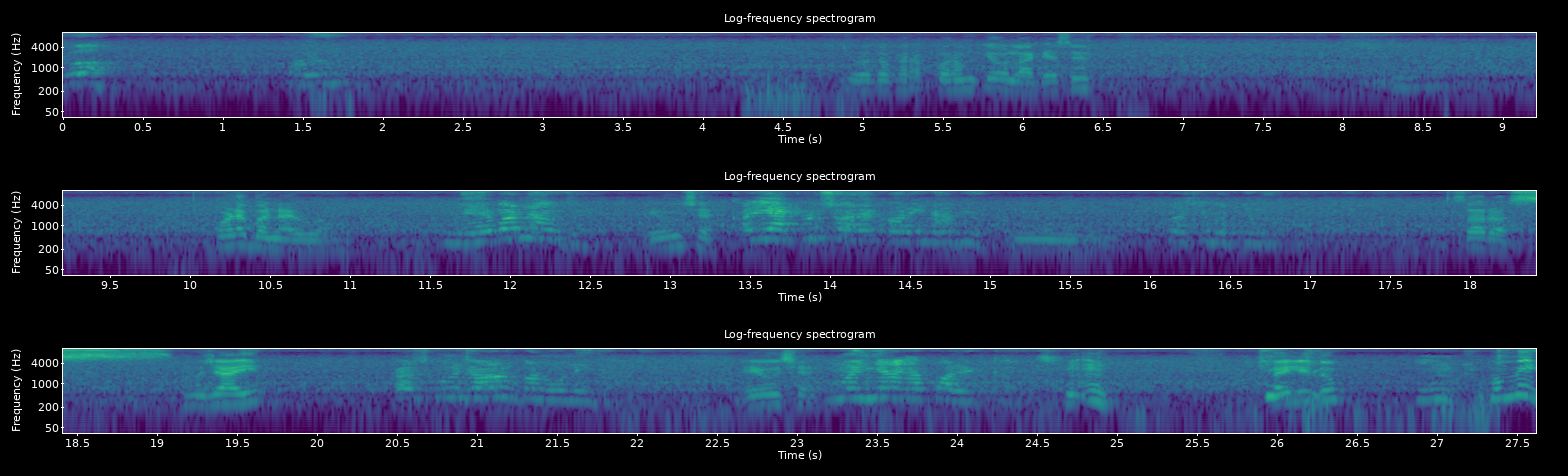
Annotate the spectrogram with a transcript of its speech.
જો. તો ખરા પરમ કેવો લાગે છે? કોણે બનાવ્યું મેં બનાવ્યું છે. એવું છે? ખાલી આટલું સરસ કરીને આવ્યું પછી બધું સરસ. મજા આવી કાલ સ્કૂલ જવાનું પણ હું નહીં એવું છે? હું અહીંયા પરેડ કરીશ. હમ, ખાઈ લીધું. મમ્મી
